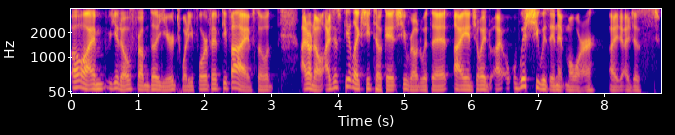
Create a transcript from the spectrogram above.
oh, I'm, you know, from the year 2455. So I don't know. I just feel like she took it. She rode with it. I enjoyed, I wish she was in it more. I, I just,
